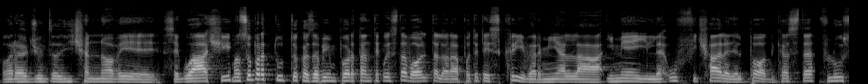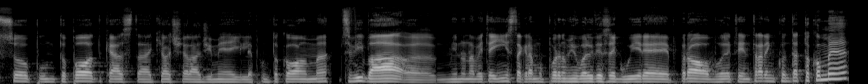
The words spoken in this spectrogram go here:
ho raggiunto 19 19 seguaci, ma soprattutto cosa più importante questa volta, allora potete scrivermi alla email ufficiale del podcast flusso.podcast@gmail.com. Se vi va, eh, non avete Instagram oppure non mi volete seguire, però volete entrare in contatto con me,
